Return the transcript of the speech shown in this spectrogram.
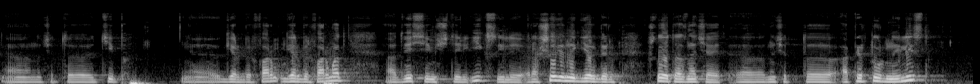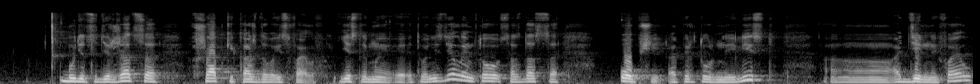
э, значит, э, тип Gerber, Gerber формат 274X или расширенный Gerber. Что это означает? Э, значит, апертурный лист будет содержаться в шапке каждого из файлов. Если мы этого не сделаем, то создастся общий апертурный лист – Э, отдельный файл,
